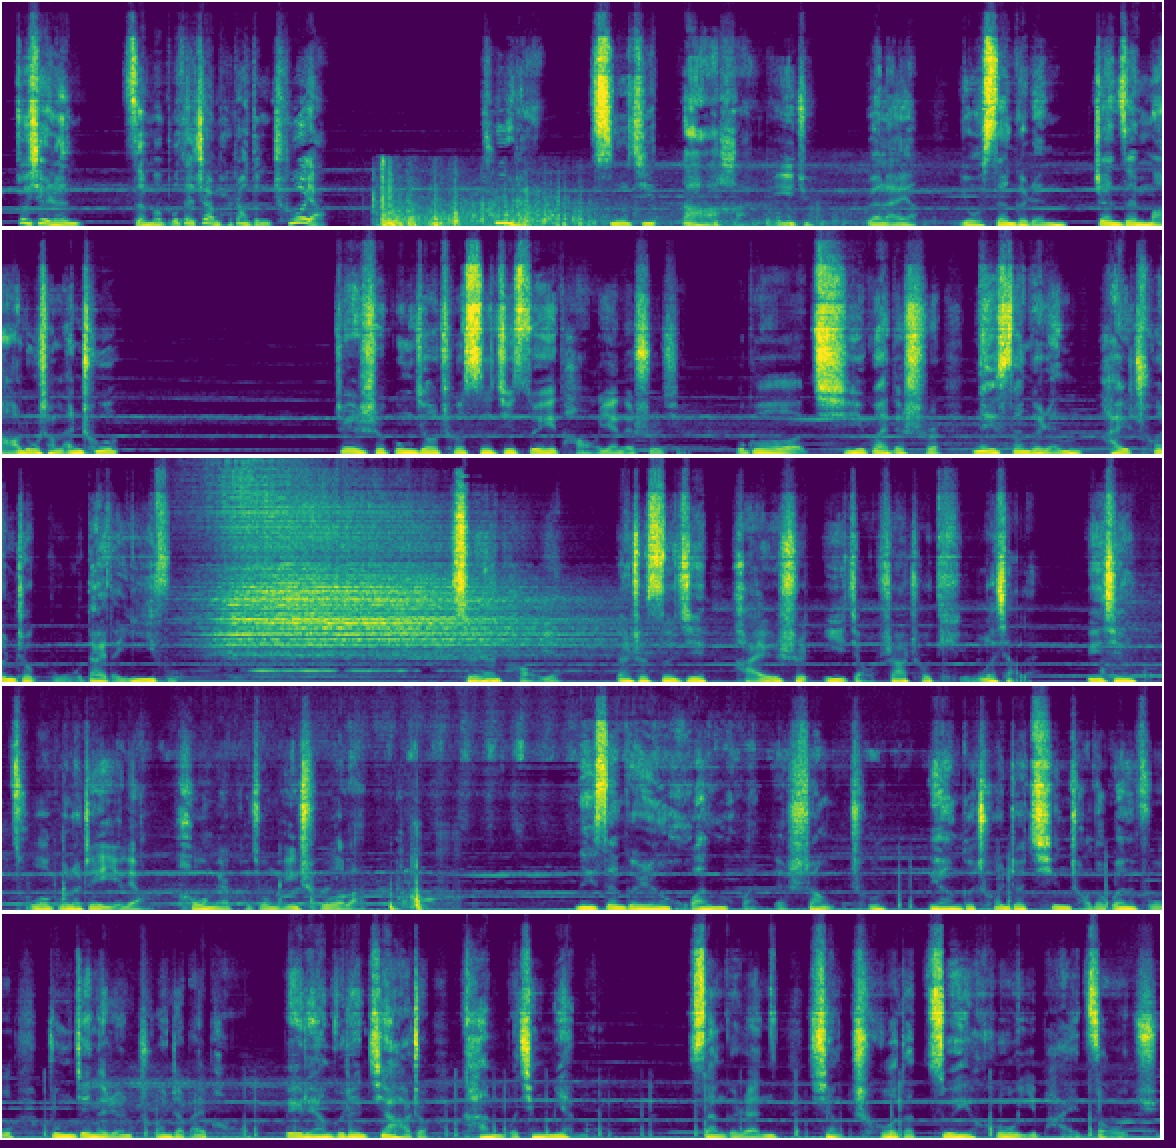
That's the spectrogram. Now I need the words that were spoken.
这些人怎么不在站牌上等车呀？突然，司机大喊了一句：“原来呀，有三个人站在马路上拦车。”这是公交车司机最讨厌的事情。不过奇怪的是，那三个人还穿着古代的衣服。虽然讨厌，但是司机还是一脚刹车停了下来。毕竟错过了这一辆，后面可就没车了。那三个人缓缓地上了车，两个穿着清朝的官服，中间的人穿着白袍，被两个人架着，看不清面貌。三个人向车的最后一排走去。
